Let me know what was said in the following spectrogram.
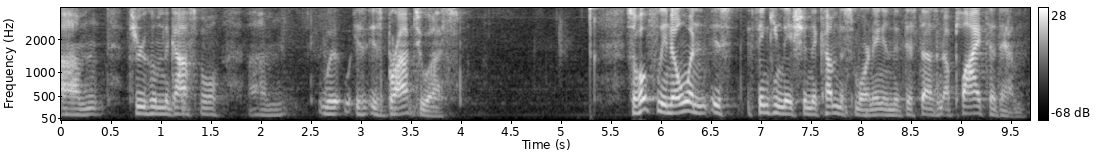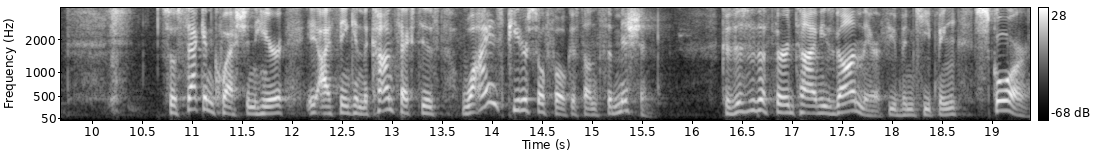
um, through whom the gospel um, is, is brought to us. So hopefully, no one is thinking they shouldn't have come this morning and that this doesn't apply to them. So, second question here, I think in the context is why is Peter so focused on submission? Because this is the third time he's gone there if you've been keeping score.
